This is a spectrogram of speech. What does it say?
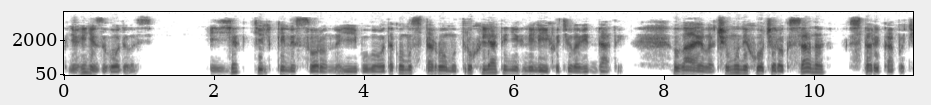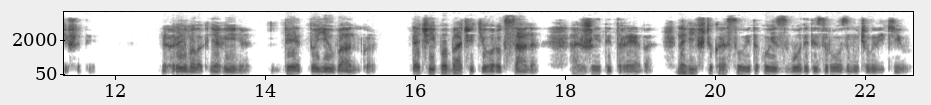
Княгиня згодилась. І як тільки не соромно їй було, о такому старому трухлятині гнилій хотіла віддати. Лаяла, чому не хоче Роксана старика потішити. Гримала княгиня, де той Іванко? Та чи й побачить його Роксана? А жити треба. Навіщо красою такої зводити з розуму чоловіків?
